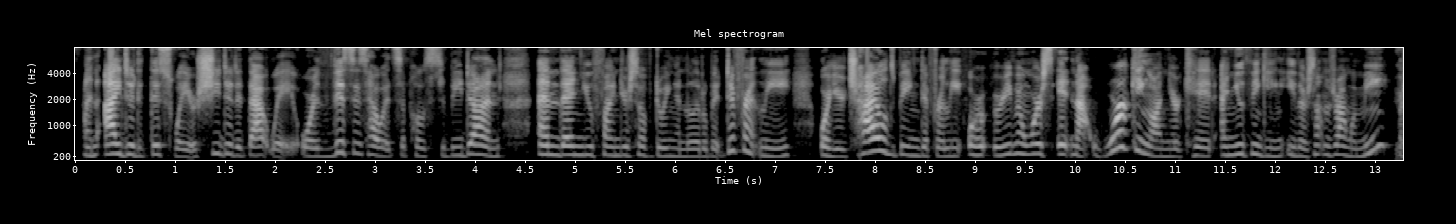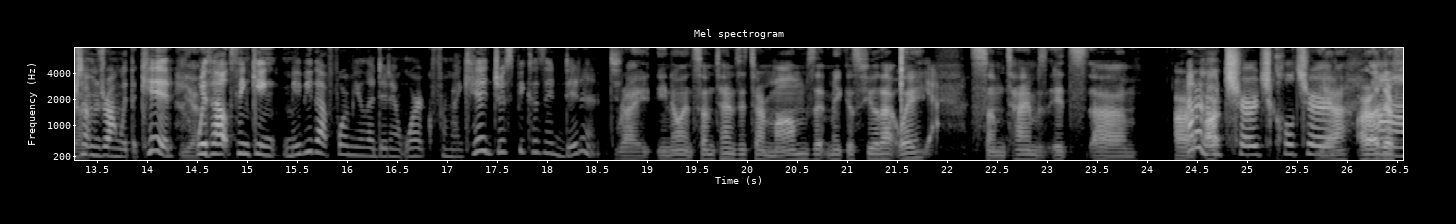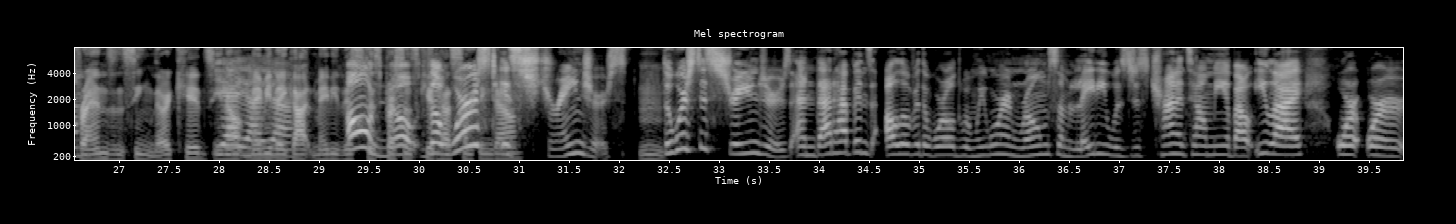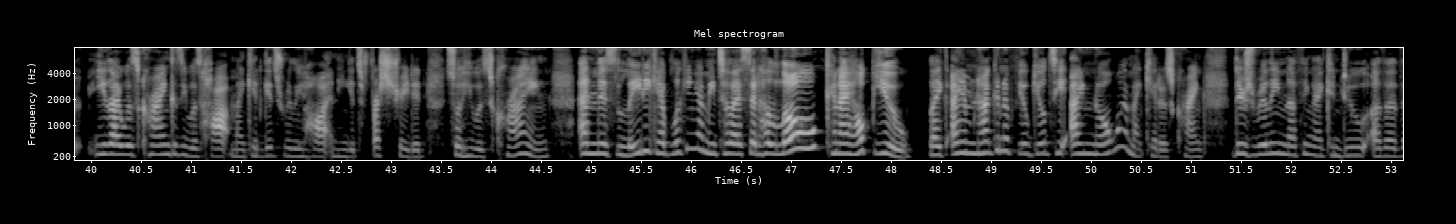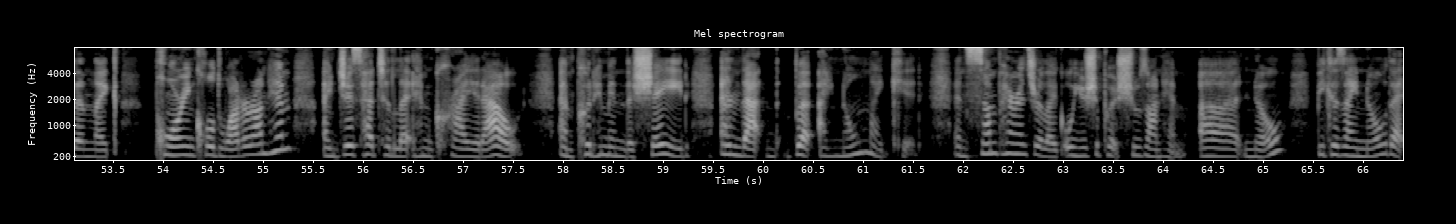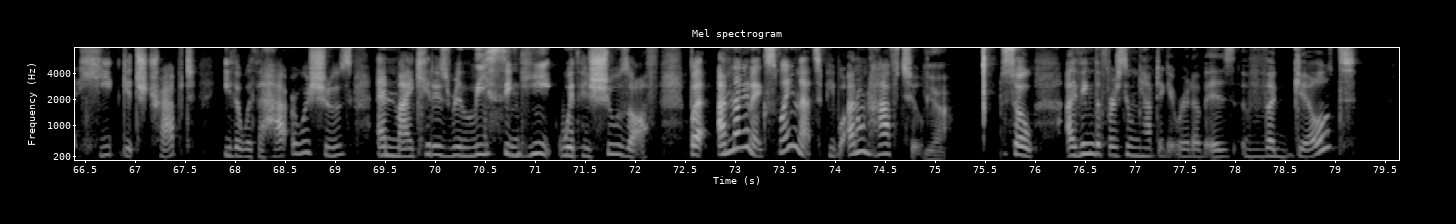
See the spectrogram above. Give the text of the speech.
And I did it this way, or she did it that way, or this is how it's supposed to be done. And then you find yourself doing it a little bit differently, or your child's being differently, or, or even worse, it not working on your kid, and you thinking either something's wrong with me or something's wrong with the kid, Yeah. without thinking maybe that formula didn't work for my kid just because it didn't. Right. You know, and sometimes it's our moms that make us feel that way. Yeah. Sometimes it's um our, I don't know, our- church culture. yeah, our other um, friends and seeing their kids, you yeah, know, yeah, maybe yeah. they got maybe this oh this no, person's kid the has worst something down. Mm. is strangers. The worst is strangers, and that happens all over the world. When we were in Rome, some lady was just trying to tell me about Eli, or or Eli was crying because he was hot. My kid gets really hot and he gets frustrated, so he was crying. And this lady kept looking at me till I said, "Hello, can I help you?" Like I am not gonna feel guilty. I know why my kid is crying. There's really nothing I can do other than like pouring cold water on him. I just had to let him cry it out and put him in the shade. And that, but I know my kid. And some parents are like, oh, you should put shoes on him. Uh, no, because I know that heat gets trapped either with a hat or with shoes. And my kid is releasing heat with his shoes off. But I'm not going to explain that to people. I don't have to. yeah. So I think the first thing you have to get rid of is the guilt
